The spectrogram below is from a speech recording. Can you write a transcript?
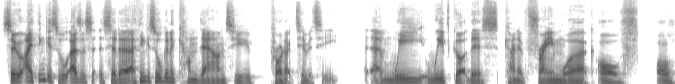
So, I think it's all, as I said, I think it's all going to come down to productivity. And we we've got this kind of framework of of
